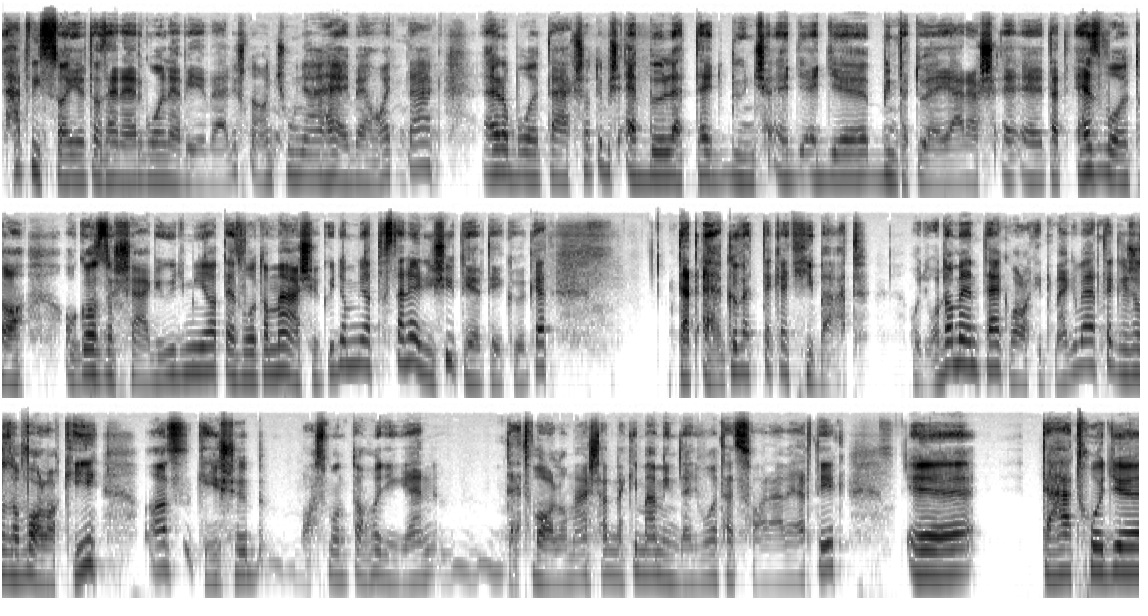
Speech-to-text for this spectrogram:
hát visszaélt az Energol nevével, és nagyon csúnyán helyben hagyták, elrabolták, stb. És ebből lett egy, bűncs, egy, egy büntetőeljárás. E, e, tehát ez volt a, a gazdasági ügy miatt, ez volt a másik ügy, miatt aztán el is ítélték őket. Tehát elkövettek egy hibát hogy oda mentek, valakit megvertek, és az a valaki, az később azt mondta, hogy igen, tett vallomást, hát neki már mindegy volt, hát szarrá verték. Tehát, hogy,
